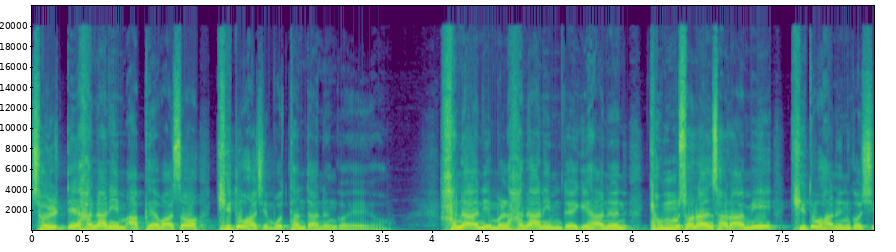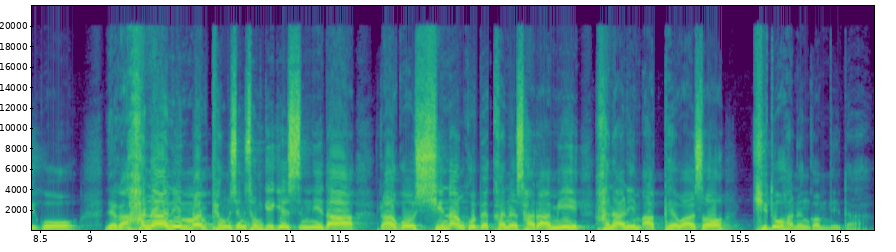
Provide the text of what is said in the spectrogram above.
절대 하나님 앞에 와서 기도하지 못한다는 거예요. 하나님을 하나님 되게 하는 겸손한 사람이 기도하는 것이고 내가 하나님만 평생 섬기겠습니다. 라고 신앙 고백하는 사람이 하나님 앞에 와서 기도하는 겁니다.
